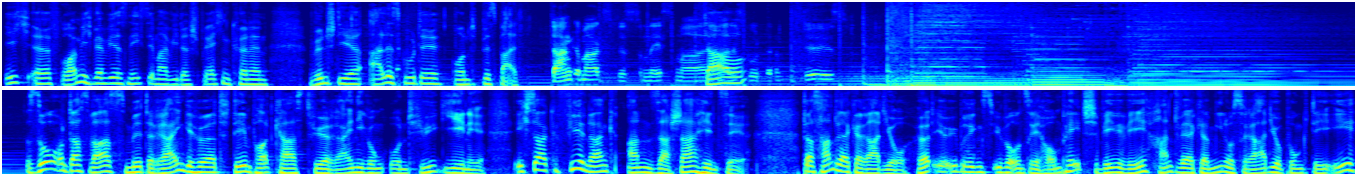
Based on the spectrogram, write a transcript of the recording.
Ich äh, freue mich, wenn wir das nächste Mal wieder sprechen können. Wünsche dir alles Gute und bis bald. Danke, Max. Bis zum nächsten Mal. Ciao. Alles Gute. Tschüss. So, und das war's mit Reingehört, dem Podcast für Reinigung und Hygiene. Ich sag vielen Dank an Sascha Hinze. Das Handwerkerradio hört ihr übrigens über unsere Homepage www.handwerker-radio.de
